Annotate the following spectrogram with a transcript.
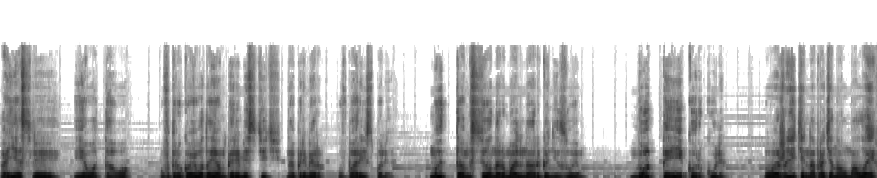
А если его того в другой водоем переместить, например, в Борисполе? Мы там все нормально организуем. Но ты и куркуль. Уважительно протянул малой,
